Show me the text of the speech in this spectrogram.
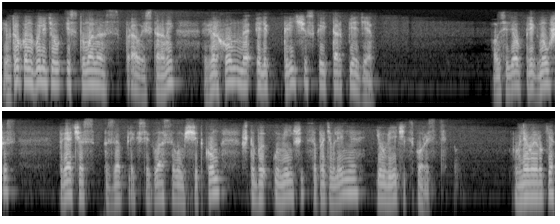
И вдруг он вылетел из тумана с правой стороны верхом на электрической торпеде. Он сидел пригнувшись, прячась за плексигласовым щитком, чтобы уменьшить сопротивление и увеличить скорость. В левой руке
